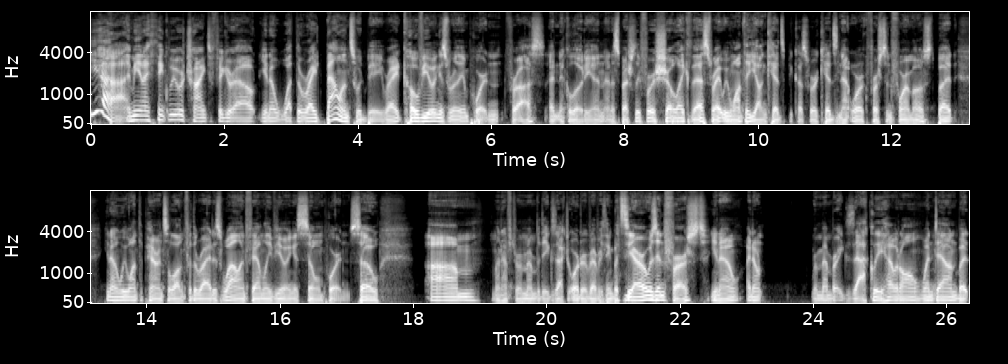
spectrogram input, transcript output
Yeah, I mean, I think we were trying to figure out, you know, what the right balance would be, right? Co-viewing is really important for us at Nickelodeon, and especially for a show like this, right? We want the young kids because we're a kids network first and foremost, but you know, we want the parents along for the ride as well, and family viewing is so important. So, um, I'm gonna have to remember the exact order of everything, but Ciara was in first. You know, I don't remember exactly how it all went down, but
